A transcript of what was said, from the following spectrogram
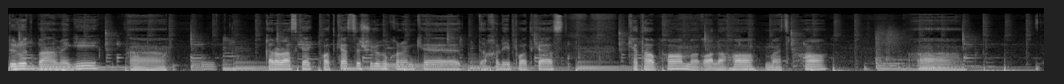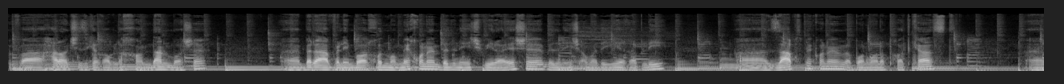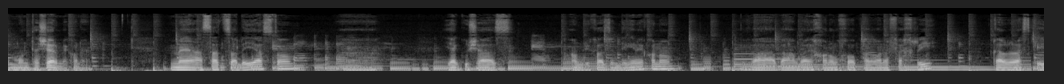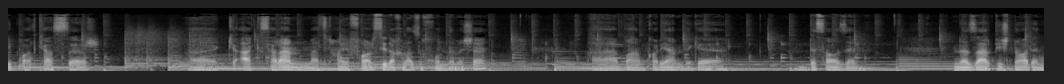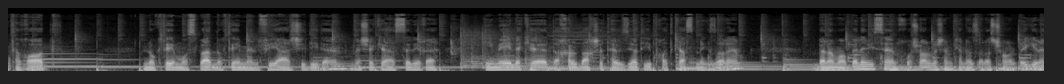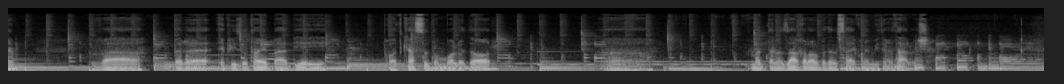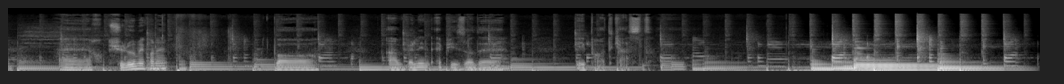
درود به همگی. قرار است که یک پادکست شروع بکنم که داخل پادکست کتاب ها مقاله ها متن ها و هر آن چیزی که قابل خواندن باشه برای اولین بار خود ما می‌خونم بدون هیچ ویرایشه بدون هیچ آمادگی قبلی. ضبط می‌کنم و به عنوان پادکست منتشر می‌کنم من از صد ساله ای هستم یک گوشه از آمریکا زندگی می‌کنم و به همراه خانم خوب پروانه فخری قرار است که این پادکستر که اکثرا متنهای فارسی داخل از خونده میشه با همکاری هم دیگه بسازم. نظر پیشنهاد انتقاد نکته مثبت نکته منفی هرچی دیدن میشه که از طریق ایمیل که داخل بخش توضیحات پادکست می‌گذارم برای ما بنویسن. خوشحال میشم که نظرات شما بگیرم و برای اپیزودهای بعدی ای پادکست دنبال دار مد نظر قرار بدم سعی کنم بیترتر بشه خب شروع می‌کنه با اولین اپیزود ای پادکست.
